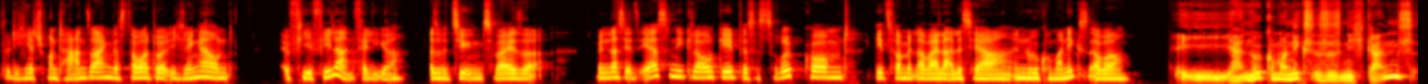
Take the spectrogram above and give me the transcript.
Würde ich jetzt spontan sagen, das dauert deutlich länger und viel fehleranfälliger. Also beziehungsweise wenn das jetzt erst in die Cloud geht, bis es zurückkommt, geht zwar mittlerweile alles ja in 0, nix, aber. Ja, 0, nix ist es nicht ganz.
